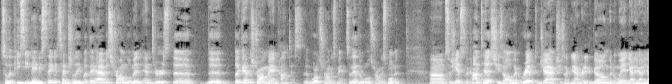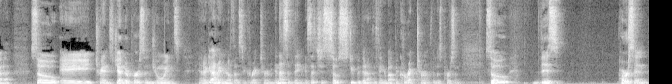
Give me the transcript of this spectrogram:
So the PC babies thing, essentially, what they have is strong woman enters the the like they have the strong man contest, the world's strongest man. So they have the world's strongest woman. Um, so she enters the contest. She's all like ripped and jacked. She's like, "Yeah, I'm ready to go. I'm gonna win." Yada yada yada. So a transgender person joins, and I, I don't even know if that's the correct term. And that's the thing It's, that's just so stupid that I have to think about the correct term for this person. So this person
